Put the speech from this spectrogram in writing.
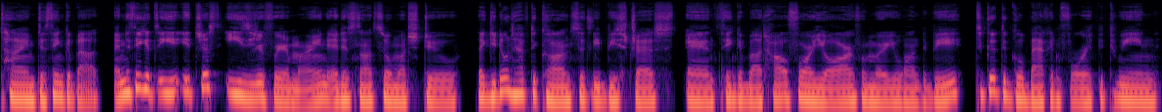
time to think about. And I think it's e- it's just easier for your mind. It is not so much to like you don't have to constantly be stressed and think about how far you are from where you want to be. It's good to go back and forth between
